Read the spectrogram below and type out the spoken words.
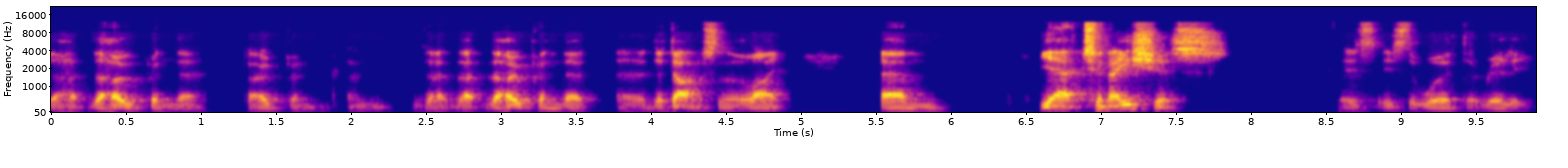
the, the hope and the, the hope and, and the, the, the hope and the uh, the darkness and the light. Um, yeah, tenacious is is the word that really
